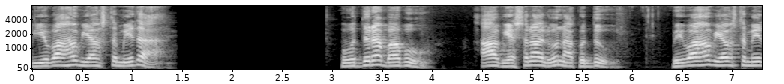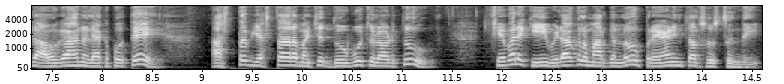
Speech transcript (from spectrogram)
వివాహ వ్యవస్థ మీద వద్దురా బాబు. ఆ వ్యసనాలు నాకొద్దు. వివాహ వ్యవస్థ మీద అవగాహన లేకపోతే అస్తవ్యస్తాల మధ్య దోబూచులాడుతూ చివరికి విడాకుల మార్గంలో ప్రయాణించాల్సి వస్తుంది.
